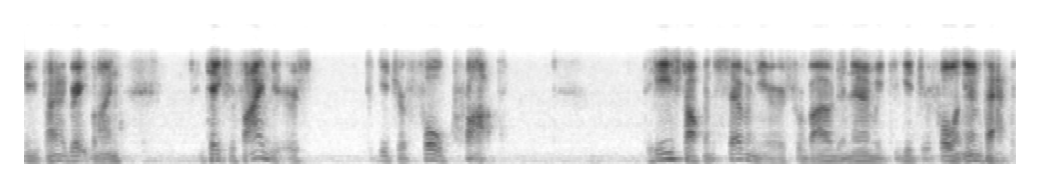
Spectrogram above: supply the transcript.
You plant a grapevine, it takes you five years to get your full crop. He's talking seven years for biodynamic to get your full impact.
